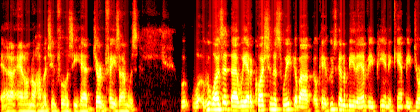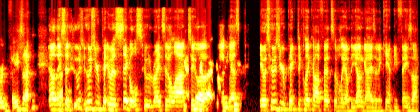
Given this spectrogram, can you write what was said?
And I, I don't know how much influence he had. Jordan Faison was, who, who was it? Uh, we had a question this week about, okay, who's going to be the MVP and it can't be Jordan Faison. No, they said, who's, who's your, it was Siggles who writes it a lot yeah, too. Uh, podcast it was who's your pick to click offensively of the young guys, and it can't be Faison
